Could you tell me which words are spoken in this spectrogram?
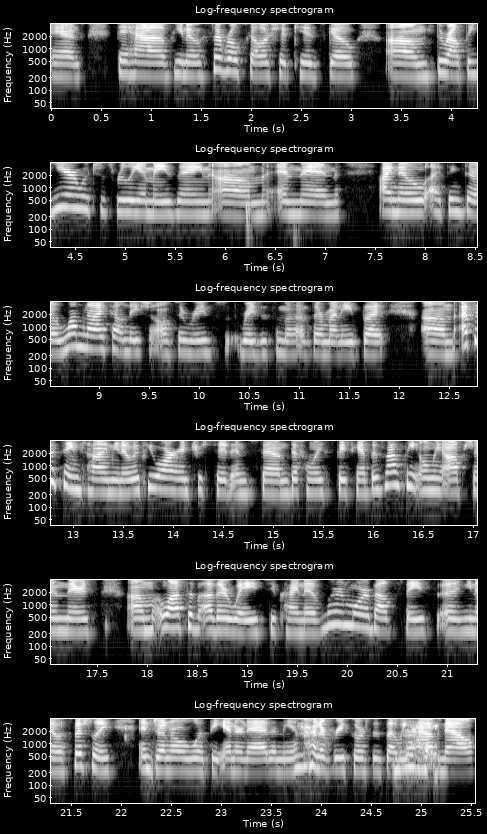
and they have, you know, several scholarship kids go um, throughout the year, which is really amazing. Um, and then I know I think their alumni foundation also raise, raises some of their money, but um, at the same time, you know, if you are interested in STEM, definitely Space Camp is not the only option. There's um, lots of other ways to kind of learn more about space, uh, you know, especially in general with the internet and the amount of resources that we right. have now.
